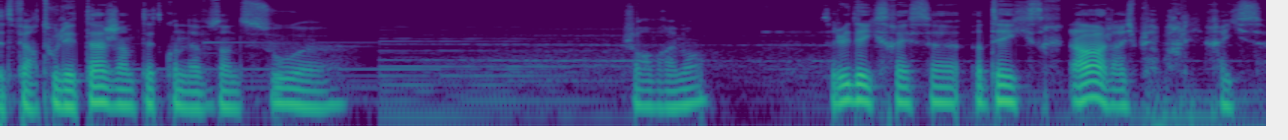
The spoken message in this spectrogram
peut-être faire tout l'étage, hein, peut-être qu'on a besoin de sous. Euh. Genre vraiment. Salut DX Racer. Euh, oh, DX... oh j'arrive plus à parler. Racer.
